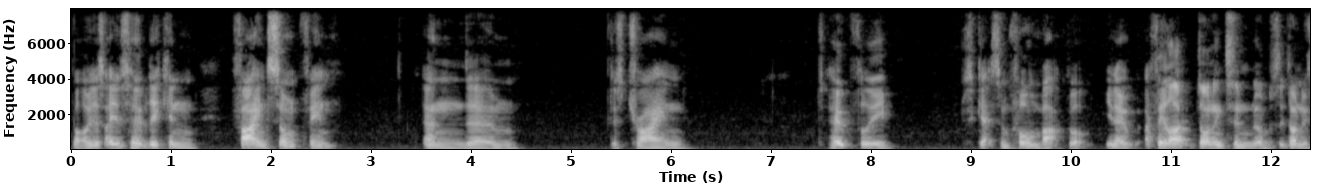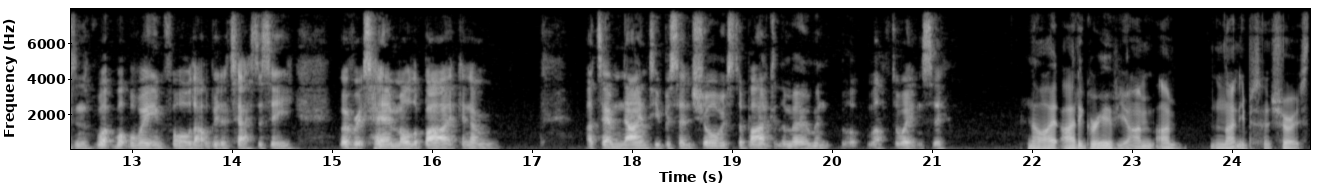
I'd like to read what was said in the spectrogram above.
But I just I just hope they can find something and um, just try and hopefully get some form back. But you know, I feel like Donington, obviously Donington's what, what we're waiting for. That'll be the test to see whether it's him or the bike. And I'm, I'd say I'm ninety percent sure it's the bike at the moment, but we'll have to wait and see. No, I, I'd agree with you. I'm I'm ninety percent sure it's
